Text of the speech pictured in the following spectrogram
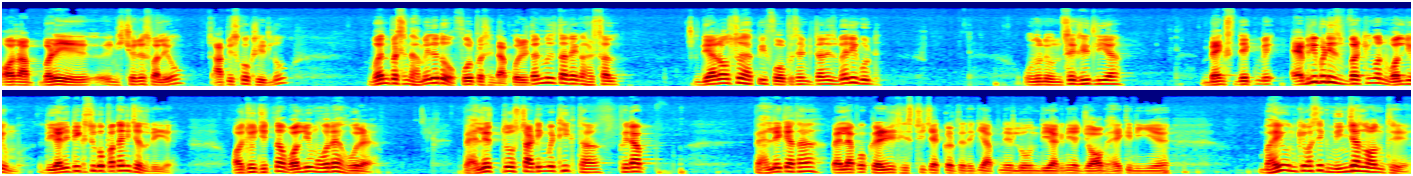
और आप बड़े इंश्योरेंस वाले हो आप इसको खरीद लो। वन परसेंट हमें दे दो, फोर परसेंट आपको रिटर्न मिलता रहेगा हर साल। They are also happy four percent return is very good उन्होंने उनसे खरीद लिया। बैंक्स देख में everybody is working on volume reality किसी को पता नहीं चल रही है। और जो जितना वॉल्यूम हो रहा है, हो रहा है। पहले तो स्टार्टिंग में ठीक था, फिर आप, पहले क्या था? पहले आपको क्रेडिट हिस्ट्री चेक करते थे कि आपने लोन दिया कि नहीं जॉब है कि नहीं है। भाई, उनके पास एक निंजा लोन थे।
